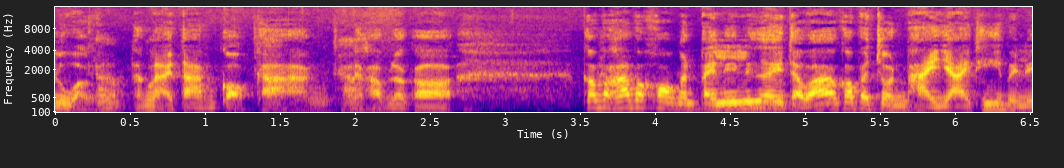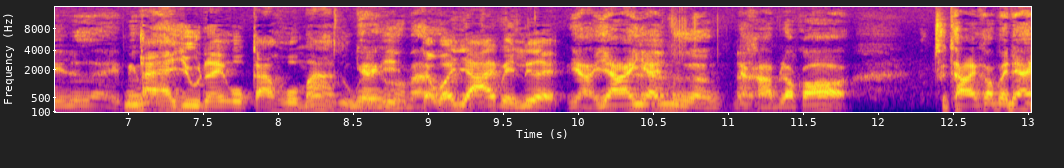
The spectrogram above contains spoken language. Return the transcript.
หลวงครับทั้งหลายตามเกาะกลางครับนะครับ แล้วก็ ก็ประคับประคองกันไปเรื่อยๆ แต่ว่าก็ประจนภัยย้ายที่ไปเรื่อยๆมีแต่อยู่ในโอกาโฮมาถูกไหมอยู่ในพี่โอคลาโฮมาแต่ว่าย้ายไปเรื่อยอย่าย้ายย้ายเมืองนะครับ แล้วก็สุดท้ายก็ไปได้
